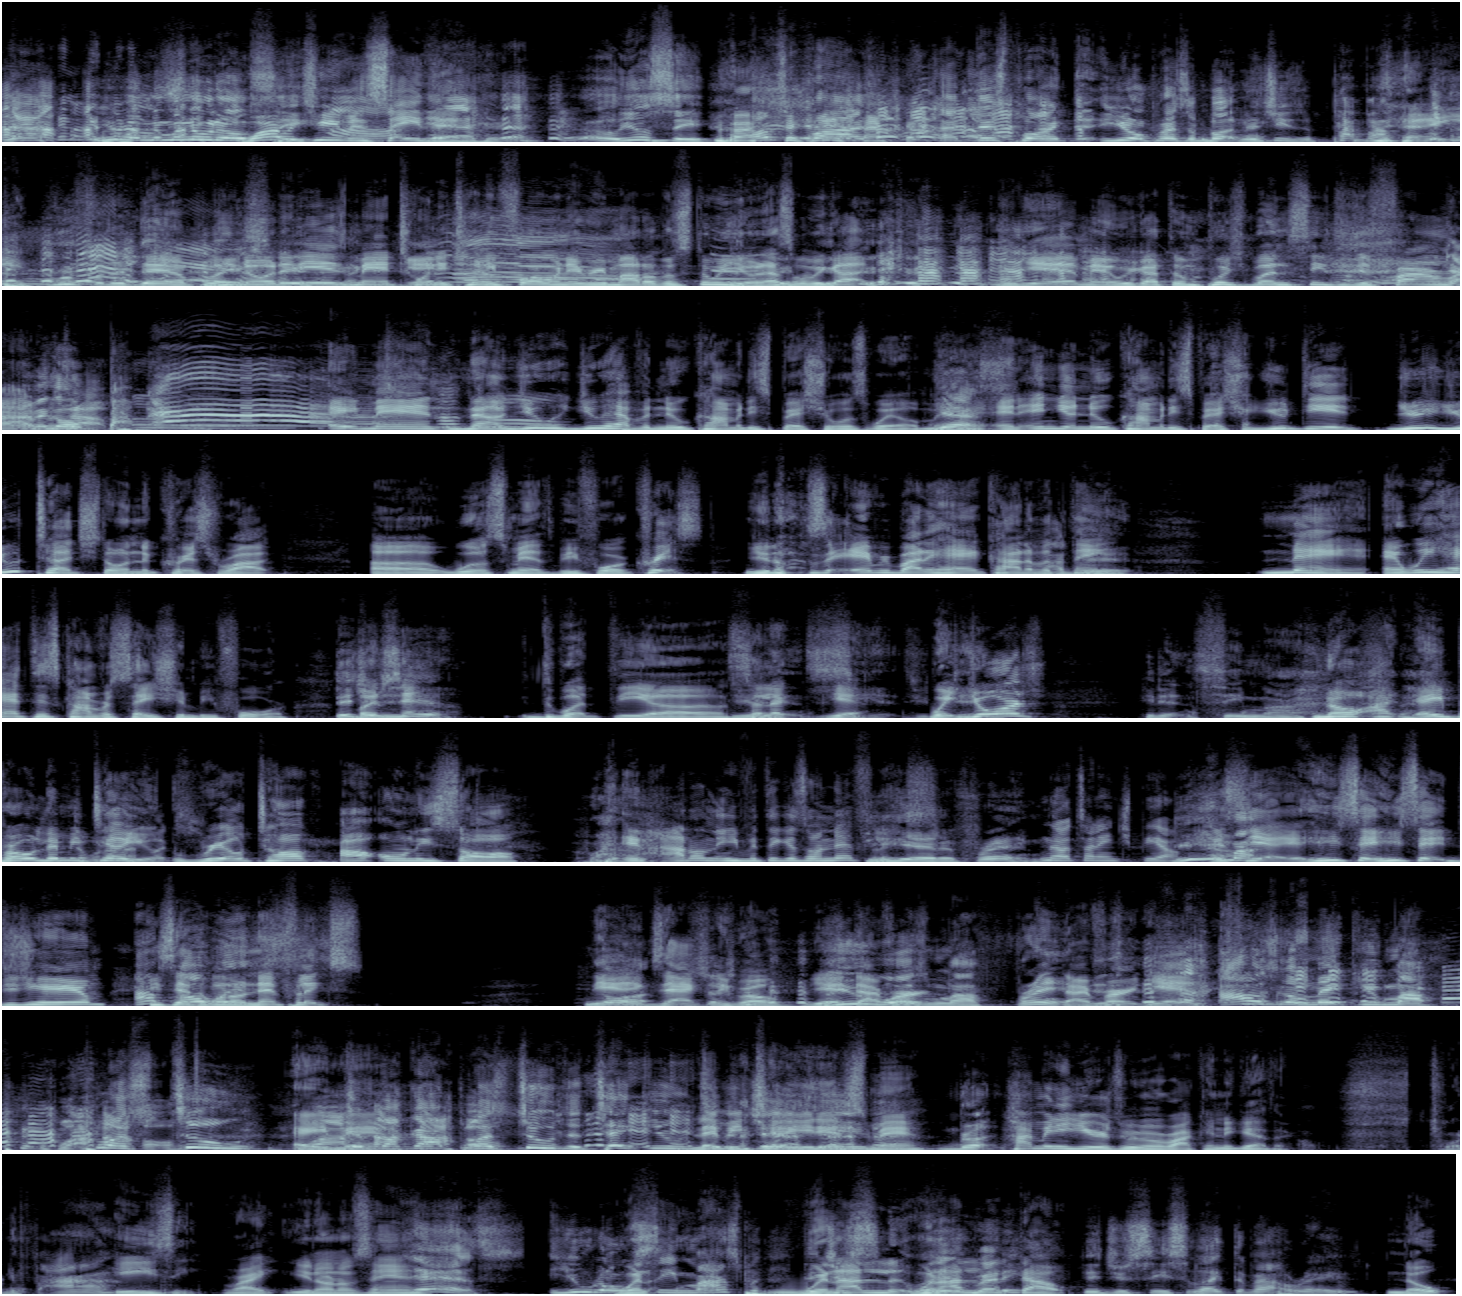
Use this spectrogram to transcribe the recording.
now you in the Menudo Why seat. would you even say that? Oh, you'll see. I'm surprised at this point that you don't press a button and she just pop out the roof of the damn place. You know what it is, man? 2024 when they remodel the studio. That's what we got. yeah, man. We got them push button seats that just fire 'em right Gotta the go. top. Hey man, now you you have a new comedy special as well, man. Yes. And in your new comedy special, you did you you touched on the Chris Rock, uh, Will Smith before Chris. You know what I'm saying? Everybody had kind of a I thing. did. Man, and we had this conversation before. Did but you see now- What the uh select didn't see yeah. it. You Wait, didn't. yours? He didn't see my. No, I, hey, bro, let me tell you, Netflix? real talk. I only saw, and I don't even think it's on Netflix. You hear the friend? No, it's on HBO. You hear It's- my, yeah, he said. He said. Did you hear him? He I've said the one on Netflix. Yeah, exactly, bro. Yeah, you divert. was my friend. Divert, yeah. I was gonna make you my plus two. Hey, if. I got plus two to take you. Let me tell you this, man. brunch. How many years we been rocking together? Twenty-five. Easy, right? You know what I'm saying? Yes, you don't When- see my. Sp- when you I loo- when I ready? looked out- Did you see selective outrage? Nope.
